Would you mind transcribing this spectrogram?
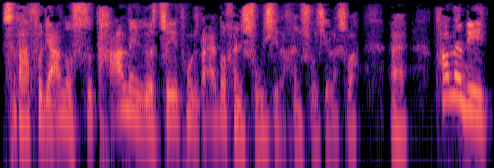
斯塔夫里亚诺斯，他那个世界通史大家都很熟悉了，很熟悉了是吧？哎，他那里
